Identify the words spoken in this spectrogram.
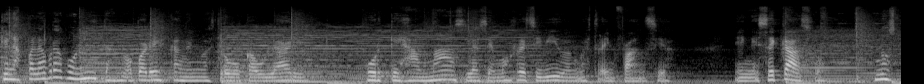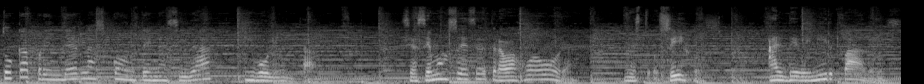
que las palabras bonitas no aparezcan en nuestro vocabulario porque jamás las hemos recibido en nuestra infancia. En ese caso, nos toca aprenderlas con tenacidad y voluntad. Si hacemos ese trabajo ahora, nuestros hijos, al devenir padres,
